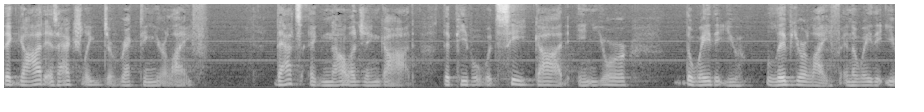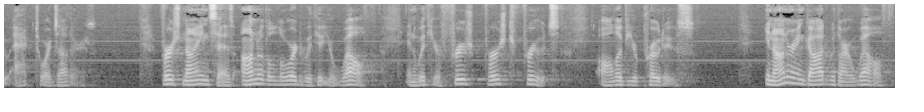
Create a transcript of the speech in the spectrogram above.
that God is actually directing your life. That's acknowledging God, that people would see God in your, the way that you live your life and the way that you act towards others. Verse 9 says, Honor the Lord with your wealth and with your first fruits, all of your produce. In honoring God with our wealth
